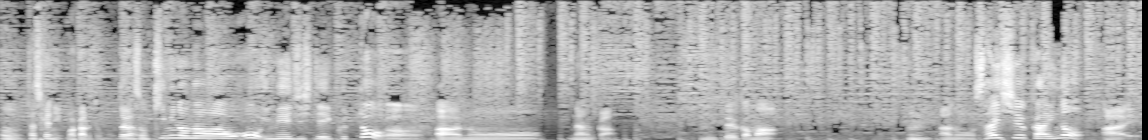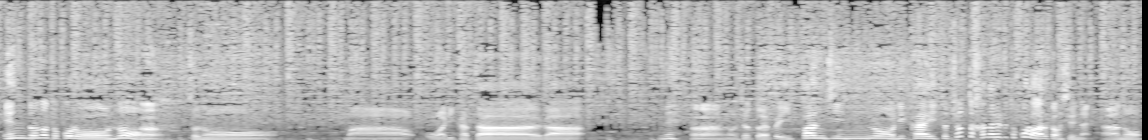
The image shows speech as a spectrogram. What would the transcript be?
うん、うん、確かにわかると思う。だから、その、君の名はをイメージしていくと、あのー、なんか、うん、というかまあ、うん、あの、最終回の、あ、エンドのところの、その、まあ、終わり方が、ね、あの、ちょっとやっぱり一般人の理解とちょっと離れるところはあるかもしれない。あの、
